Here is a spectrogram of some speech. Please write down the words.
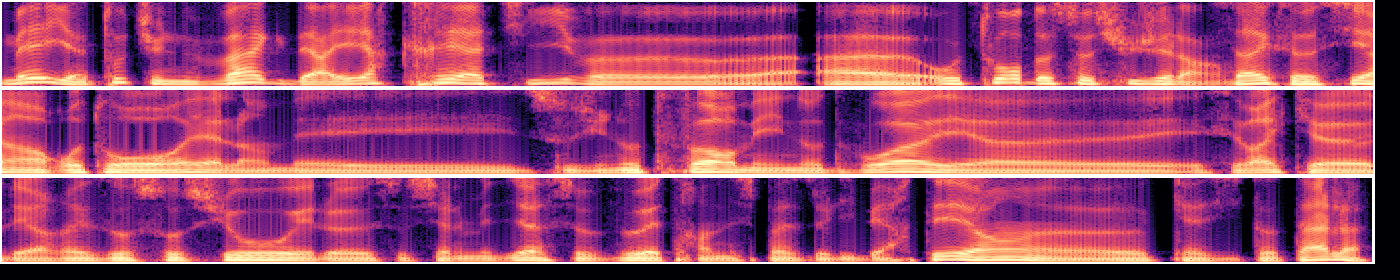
mais il y a toute une vague derrière créative euh, autour de ce sujet-là. C'est vrai que c'est aussi un retour au réel, hein, mais sous une autre forme et une autre voie. Et, euh, et c'est vrai que les réseaux sociaux et le social media se veut être un espace de liberté, hein, euh, quasi total.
